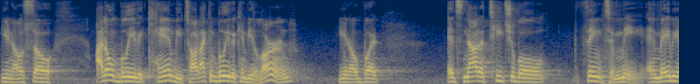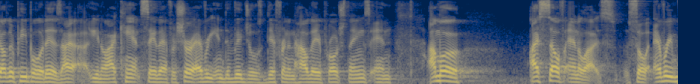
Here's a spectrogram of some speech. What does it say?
You know, so I don't believe it can be taught. I can believe it can be learned, you know, but it's not a teachable thing to me and maybe other people it is i you know i can't say that for sure every individual is different in how they approach things and i'm a I self-analyze. So every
